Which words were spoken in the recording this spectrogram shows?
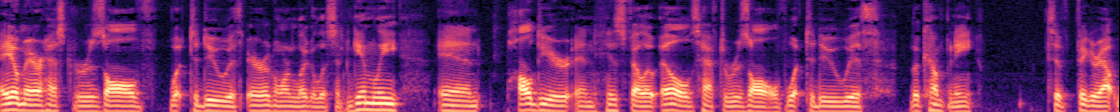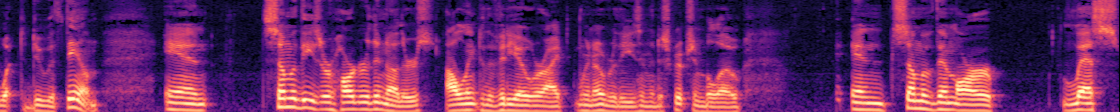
Eomer has to resolve what to do with Aragorn, Legolas, and Gimli and Haldir and his fellow elves have to resolve what to do with the company to figure out what to do with them. And some of these are harder than others. I'll link to the video where I went over these in the description below. And some of them are less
